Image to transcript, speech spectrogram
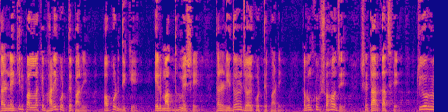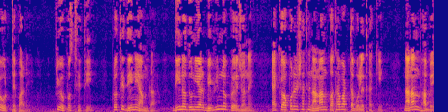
তার নেকির পাল্লাকে ভারী করতে পারে অপর দিকে এর মাধ্যমে সে তার হৃদয়ে জয় করতে পারে এবং খুব সহজে সে তার কাছে প্রিয় হয়ে উঠতে পারে। প্রিয় উপস্থিতি, প্রতিদিনই আমরা দিন ও দুনিয়ার বিভিন্ন প্রয়োজনে একে অপরের সাথে নানান কথাবার্তা বলে থাকি, নানানভাবে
